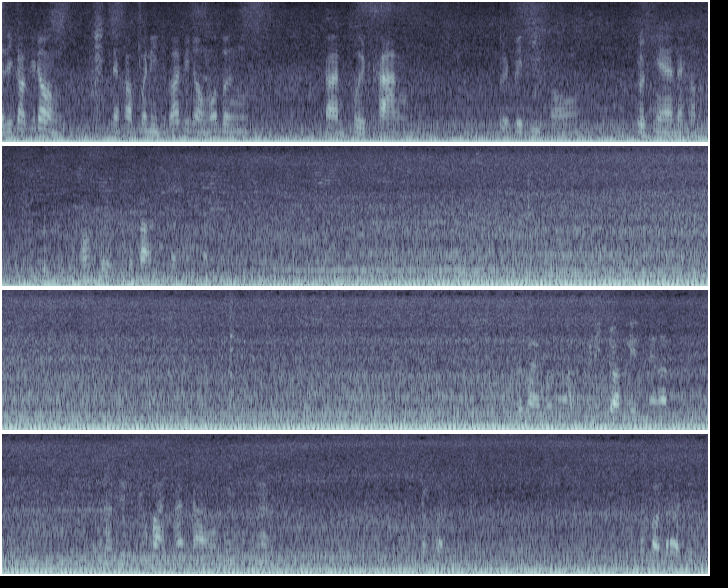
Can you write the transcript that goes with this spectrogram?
วัสดีครับพี่น้องนะครับวันนี้จะพาพี่น้องมาเบิ่งการเปิดทาง เปิดเวทีของรถแฮนะครับต้องเปิดสตาร์ทครับสบายมากๆไม่ได้จอดเล่นนะครับจอดเล่นอยู่บ้านหน้าตางอำเพื่อถุงเงินจังหวัดนครราชสี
